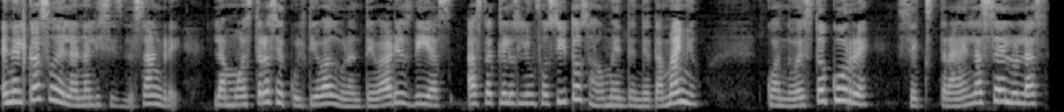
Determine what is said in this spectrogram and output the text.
En el caso del análisis de sangre, la muestra se cultiva durante varios días hasta que los linfocitos aumenten de tamaño. Cuando esto ocurre, se extraen las células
